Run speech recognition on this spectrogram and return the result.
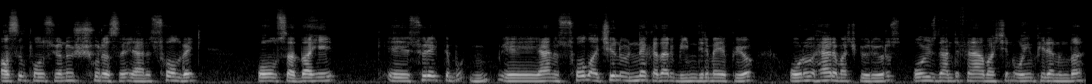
Asıl pozisyonu şurası yani sol bek olsa dahi e, sürekli bu, e, yani sol açığın önüne kadar bindirme yapıyor. Onu her maç görüyoruz. O yüzden de Fenerbahçe'nin oyun planında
